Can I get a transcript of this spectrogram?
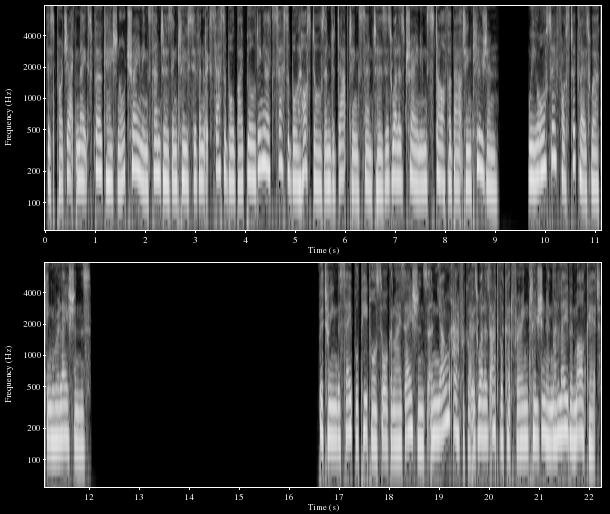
This project makes vocational training centers inclusive and accessible by building accessible hostels and adapting centers as well as training staff about inclusion. We also foster close working relations between disabled people's organizations and Young Africa as well as advocate for inclusion in the labor market.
